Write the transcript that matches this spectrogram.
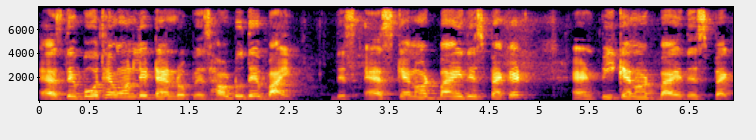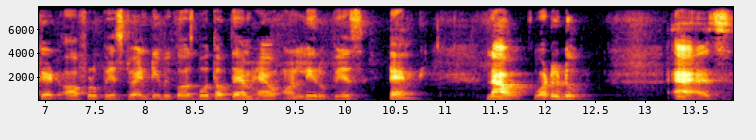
as they both have only 10 rupees how do they buy? This s cannot buy this packet and p cannot buy this packet of rupees 20 because both of them have only rupees 10 now what to do? As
